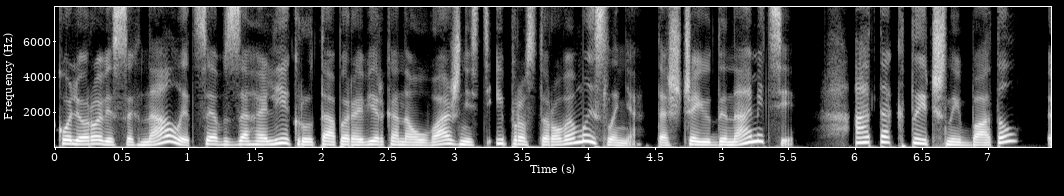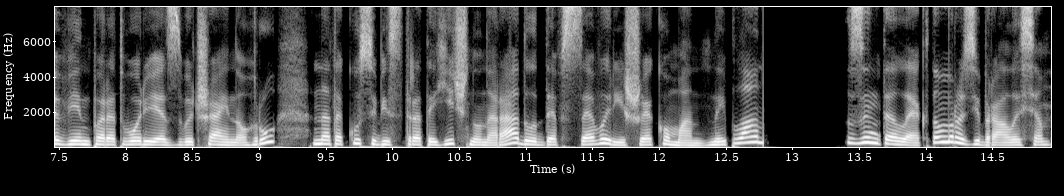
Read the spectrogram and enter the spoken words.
Кольорові сигнали це взагалі крута перевірка на уважність і просторове мислення, та ще й у динаміці. А тактичний батл він перетворює звичайну гру на таку собі стратегічну нараду, де все вирішує командний план. З інтелектом розібралися.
